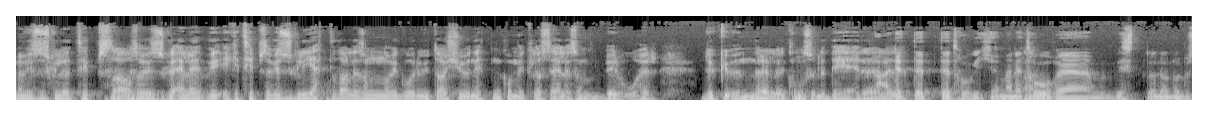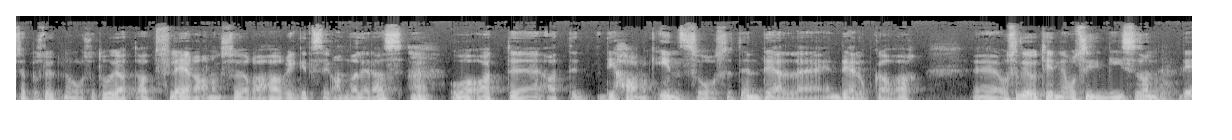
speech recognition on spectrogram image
Men hvis du skulle tipse, altså hvis du skulle, eller ikke tipse, hvis du skulle gjette da, liksom når vi går ut av 2019, kommer vi til å se liksom byråer dukke under eller konsolidere? Nei, det, det, det tror jeg ikke. Men jeg tror, eh, hvis, når, du ser på slutten av året, så tror jeg at, at flere annonsører har rigget seg annerledes. Og at, eh, at de har nok innsourcet en del, eh, en del oppgaver. Eh, og så vil jo tiden også vise sånn Det,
